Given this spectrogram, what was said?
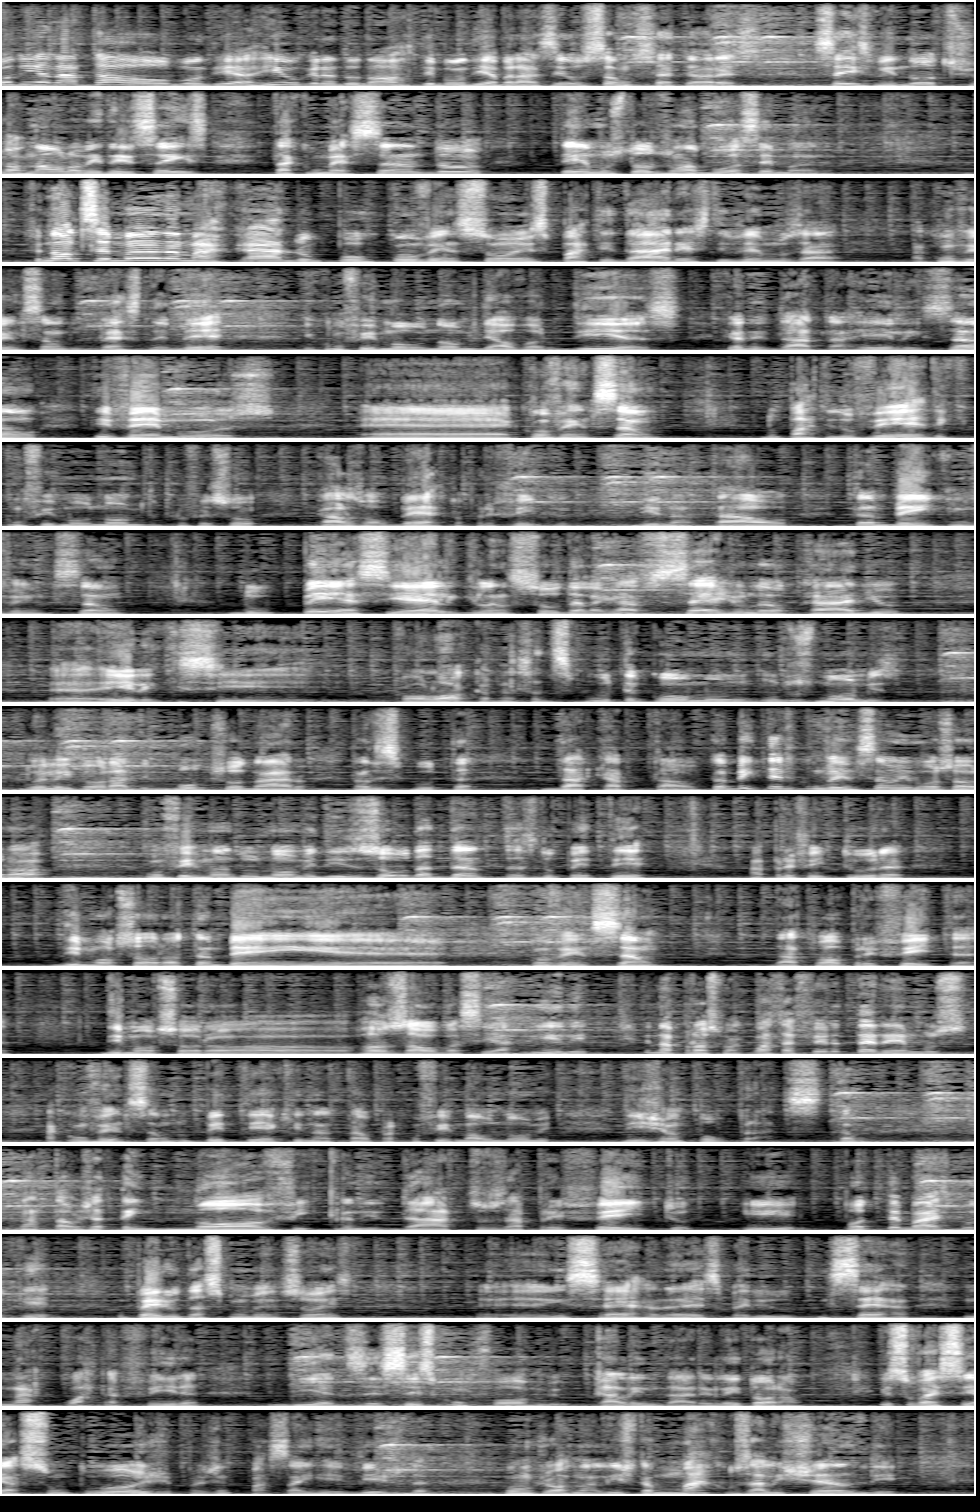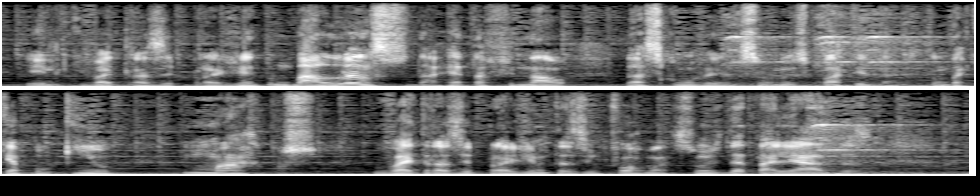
Bom dia, Natal. Bom dia, Rio Grande do Norte. Bom dia, Brasil. São 7 horas 6 minutos. Jornal 96 está começando. Temos todos uma boa semana. Final de semana marcado por convenções partidárias. Tivemos a, a convenção do PSDB, que confirmou o nome de Álvaro Dias, candidato à reeleição. Tivemos é, convenção do Partido Verde, que confirmou o nome do professor Carlos Alberto, prefeito de Natal. Também convenção do PSL, que lançou o delegado Sérgio Leocádio, é, ele que se coloca nessa disputa como um dos nomes do eleitorado de Bolsonaro na disputa da capital. Também teve convenção em Mossoró, confirmando o nome de Isolda Dantas, do PT, a prefeitura de Mossoró. Também é, convenção da atual prefeita de Mossoró, Rosalba Ciarline. E na próxima quarta-feira teremos a convenção do PT aqui em Natal para confirmar o nome de Jean Paul Prats. Então, Natal já tem nove candidatos a prefeito e pode ter mais porque o período das convenções é, encerra, né? Esse período encerra na quarta-feira, dia 16, conforme o calendário eleitoral. Isso vai ser assunto hoje, para a gente passar em revista, com o jornalista Marcos Alexandre, ele que vai trazer para a gente um balanço da reta final das convenções partidárias. Então, daqui a pouquinho, Marcos vai trazer para a gente as informações detalhadas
